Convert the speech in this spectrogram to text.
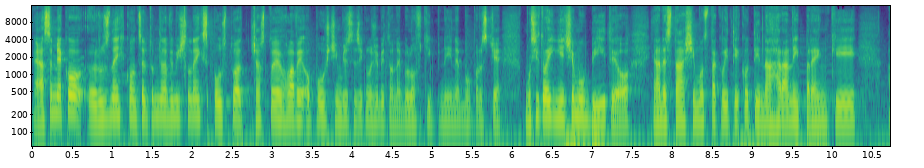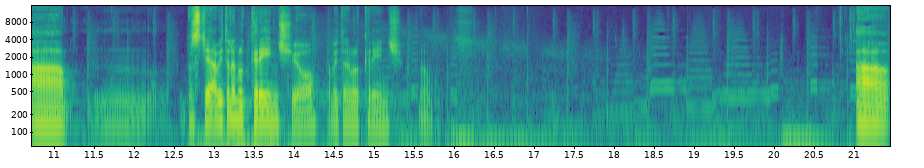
A já jsem jako různých konceptů měl vymýšlených spoustu a často je v hlavě opouštím, že si řeknu, že by to nebylo vtipný, nebo prostě musí to i k něčemu být, jo. Já nesnáším moc takový ty, jako ty nahraný pranky a mm, prostě, aby to nebyl cringe, jo, aby to nebyl cringe, no. A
